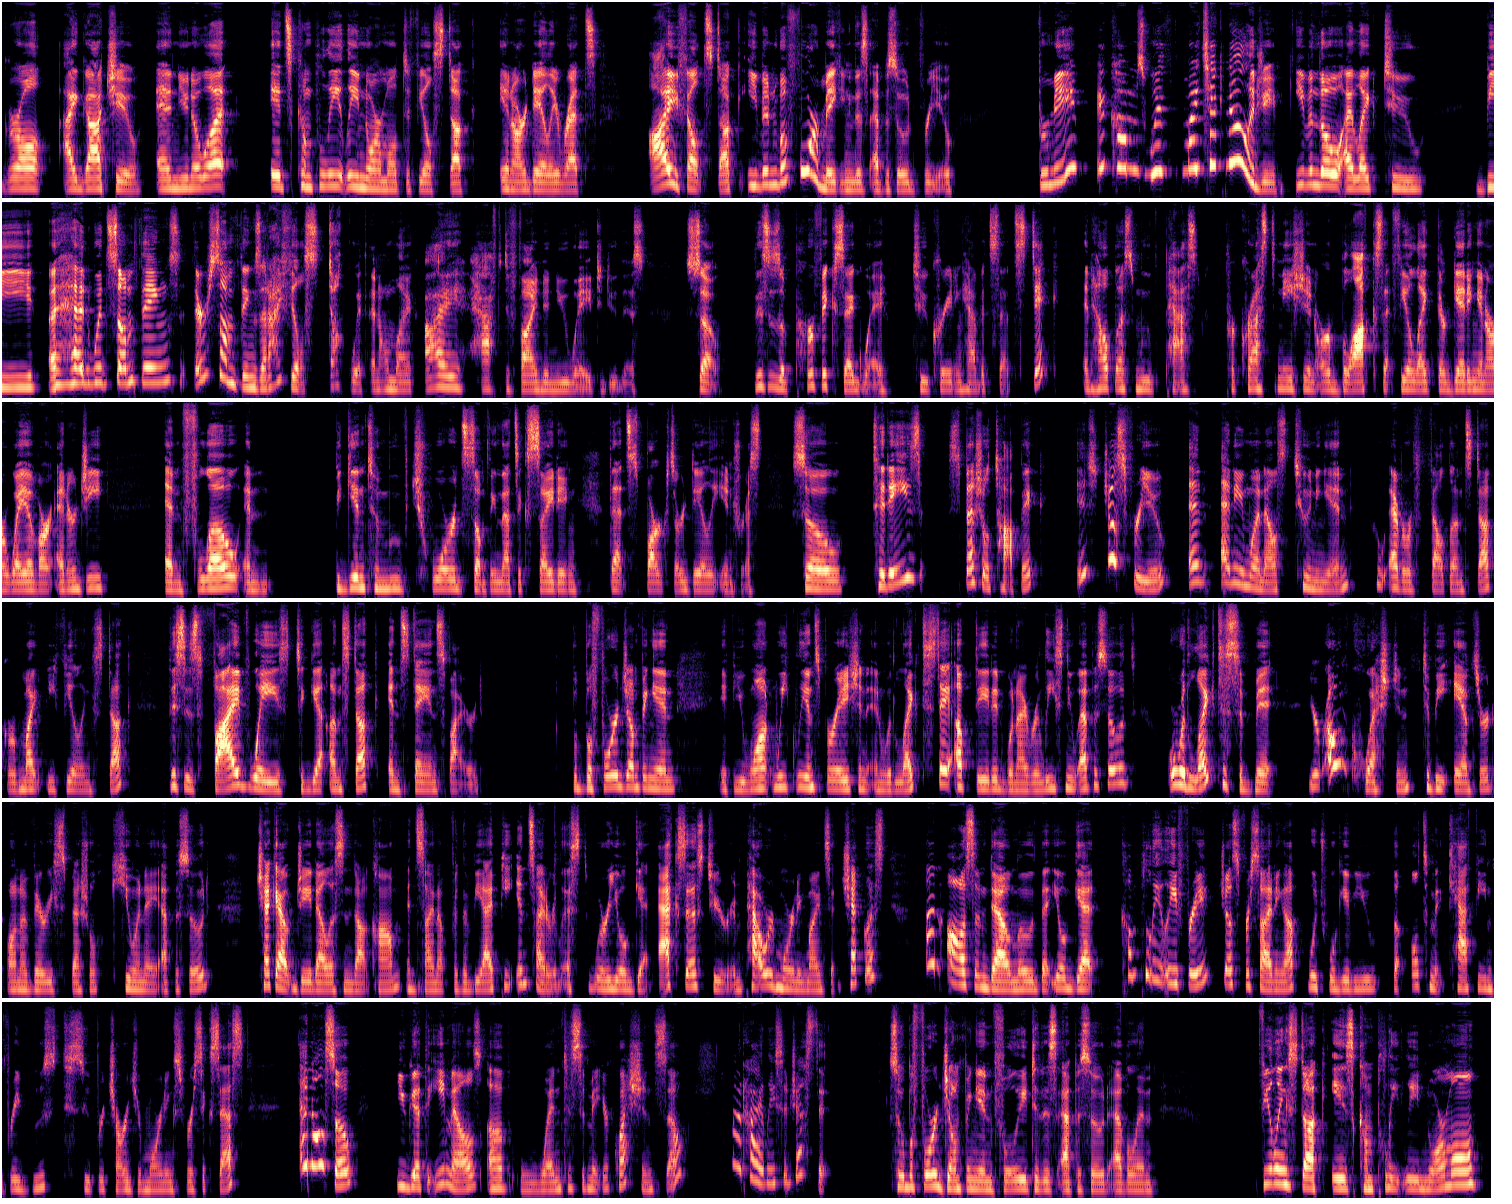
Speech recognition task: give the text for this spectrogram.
girl, I got you. And you know what? It's completely normal to feel stuck in our daily ruts. I felt stuck even before making this episode for you. For me, it comes with my technology. Even though I like to be ahead with some things, there's some things that I feel stuck with. And I'm like, I have to find a new way to do this. So, this is a perfect segue to creating habits that stick and help us move past procrastination or blocks that feel like they're getting in our way of our energy and flow and begin to move towards something that's exciting that sparks our daily interest. So, today's special topic is just for you and anyone else tuning in who ever felt unstuck or might be feeling stuck. This is five ways to get unstuck and stay inspired. But before jumping in, if you want weekly inspiration and would like to stay updated when I release new episodes, or would like to submit your own question to be answered on a very special Q&A episode, check out jadeelysan.com and sign up for the VIP insider list where you'll get access to your empowered morning mindset checklist, an awesome download that you'll get completely free just for signing up, which will give you the ultimate caffeine-free boost to supercharge your mornings for success. And also, you get the emails of when to submit your questions. So, I'd highly suggest it. So, before jumping in fully to this episode, Evelyn, feeling stuck is completely normal.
